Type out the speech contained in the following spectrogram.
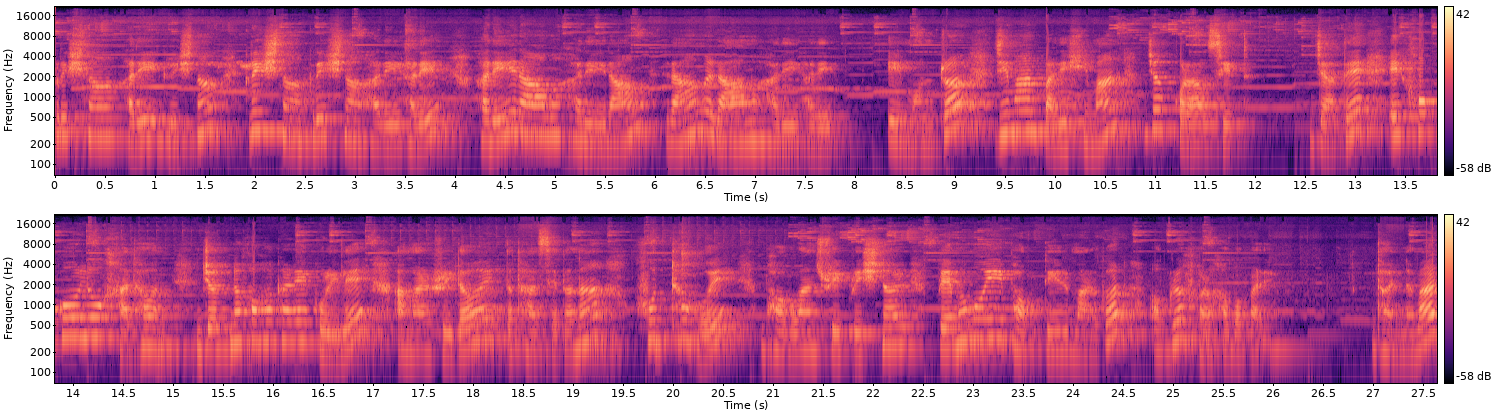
কৃষ্ণ হৰে কৃষ্ণ কৃষ্ণ কৃষ্ণ হৰে হৰে হৰে ৰাম হৰে ৰাম ৰাম ৰাম হৰে হৰে। এই মন্ত্ৰ যিমান পাৰি সিমান জপ কৰা উচিত। যাতে এই সকলো সাধন যত্ন সহকাৰে কৰিলে আমাৰ হৃদয় তথা চেতনা শুদ্ধ হৈ ভগৱান শ্ৰীকৃষ্ণৰ প্ৰেমময়ী ভক্তিৰ মাৰ্গত অগ্ৰসৰ হ'ব পাৰে। ধন্যবাদ।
